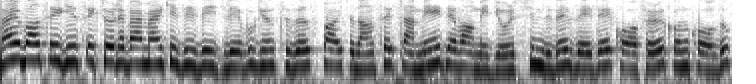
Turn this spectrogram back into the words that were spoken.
Merhaba sevgili Sektör Haber Merkezi izleyicileri. Bugün size Isparta'dan seslenmeye devam ediyoruz. Şimdi de ZC Kuaför'e konuk olduk.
